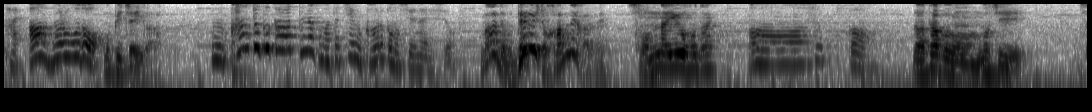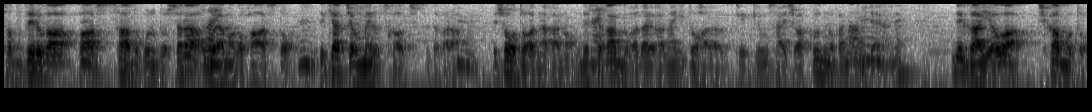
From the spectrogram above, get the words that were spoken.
はい。あなるほど。もうピッチャーいいから。でも監督変わってなんかまたチーム変わるかもしれないですよ。まあでも出る人変わんないからね。そんな言うほどね。あーそっか。だから多分もしサトテルがファースト、サード来るとしたらはい。大山がファースト、でキャッチャー梅野使うって言ってたから、ん。でショートは中野。ではい。セカンドが誰かな、糸原。が結局最初は来るのかな？みたいなね、で外野は近本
